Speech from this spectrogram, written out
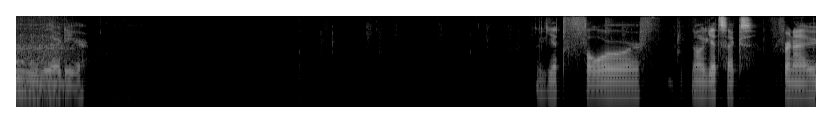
Ooh, there deer. I'll get four, no I'll get six for now.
